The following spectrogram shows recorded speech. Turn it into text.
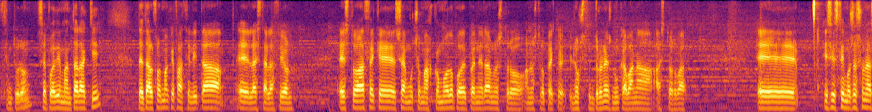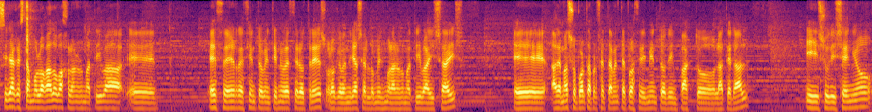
cinturón se puede imantar aquí de tal forma que facilita la instalación esto hace que sea mucho más cómodo poder poner a nuestro, a nuestro peque los cinturones nunca van a, estorbar. Eh, insistimos, es una silla que está homologado bajo la normativa ECR eh, e 12903 o lo que vendría a ser lo mismo la normativa I6. Eh, además soporta perfectamente el procedimiento de impacto lateral y su diseño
